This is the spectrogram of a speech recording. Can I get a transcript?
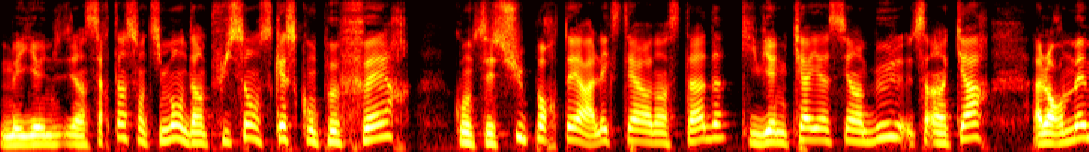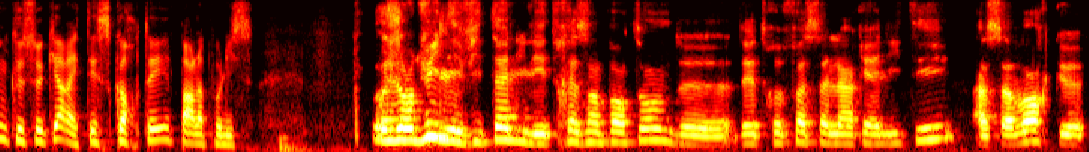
mais il y, a un certain sentiment d'impuissance. Qu'est-ce qu'on peut faire contre ces supporters à l'extérieur d'un stade qui viennent caillasser un, but, un car alors même que ce car est escorté par la police? Aujourd'hui, il est vital, il est très important d'être face à la réalité, à savoir que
